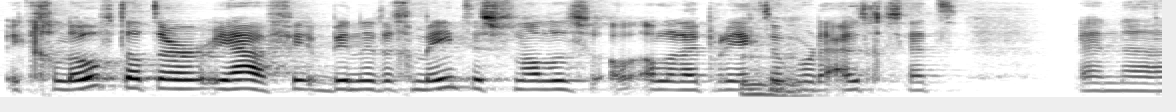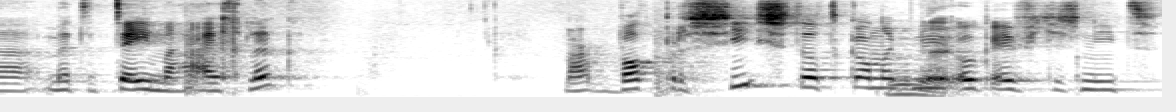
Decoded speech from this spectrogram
ik geloof dat er ja, binnen de gemeentes van alles, al- allerlei projecten Mhm. worden uitgezet. En eh, met het thema eigenlijk. Maar wat precies, dat kan ik nu ook eventjes niet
